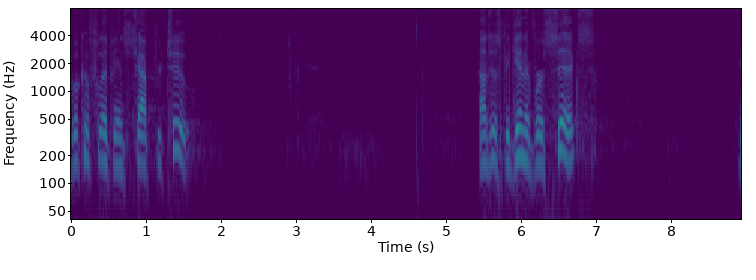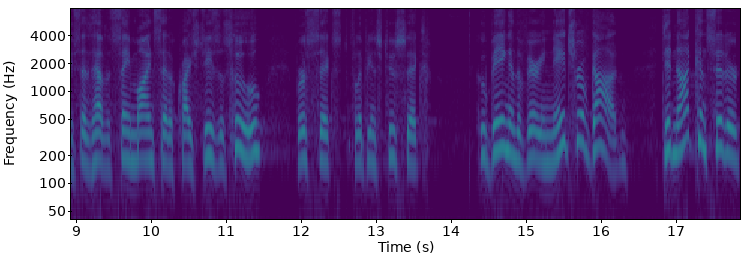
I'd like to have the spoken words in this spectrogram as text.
Book of Philippians, chapter 2. I'll just begin at verse 6. He says, have the same mindset of Christ Jesus, who, verse 6, Philippians 2, 6, who being in the very nature of God, did not consider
